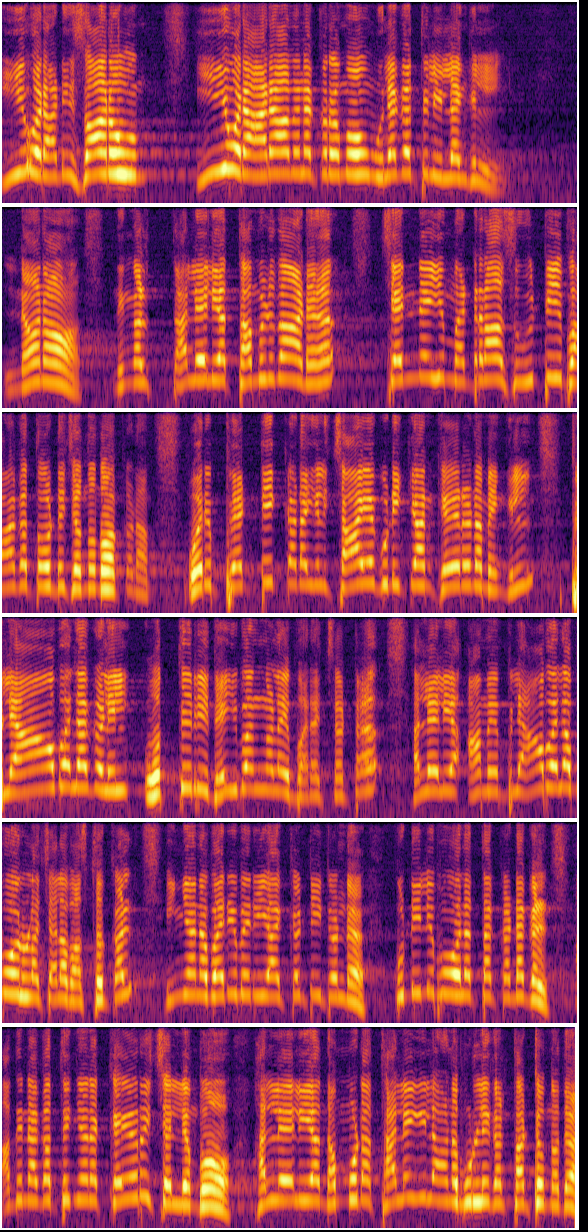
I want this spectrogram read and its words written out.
ഈ ഒരു അടിസ്ഥാനവും ഈ ഒരു ആരാധനക്രമവും ഉലകത്തിലില്ലെങ്കിൽ നോ നോ നിങ്ങൾ തലേലിയ തമിഴ്നാട് ചെന്നൈ മദ്രാസ് ഊട്ടി ഭാഗത്തോട്ട് ചെന്ന് നോക്കണം. ഒരു പെട്ടിക്കടയിൽ ചായ കുടിക്കാൻ കയറണമെങ്കിൽ പ്ലാവലകളിൽ ഒത്തിരി ദൈവങ്ങളെ വരച്ചിട്ട് അല്ലെങ്കിൽ ആമ പ്ലാവല പോലുള്ള ചില വസ്തുക്കൾ ഇങ്ങനെ വരി വരിയായി കെട്ടിയിട്ടുണ്ട്. കുടിൽ പോലത്തെ കടകൾ അതിനകത്ത് ഇങ്ങനെ കയറി ചെല്ലുമ്പോൾ ഹല്ലേലിയ നമ്മുടെ തലയിലാണ് പുള്ളികൾ തട്ടുന്നത്.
